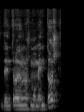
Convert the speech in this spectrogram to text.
dentro de unos momentos.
